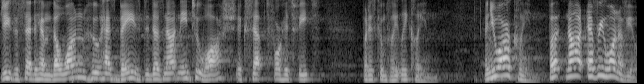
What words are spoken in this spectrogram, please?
Jesus said to him, The one who has bathed does not need to wash except for his feet, but is completely clean. And you are clean, but not every one of you.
